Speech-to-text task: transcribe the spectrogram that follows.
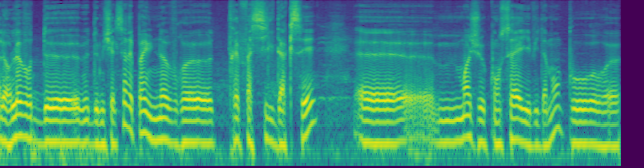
Alors l'œuvre de, de Michel Serres n'est pas une œuvre très facile d'accès. Euh, moi, je conseille évidemment pour euh,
